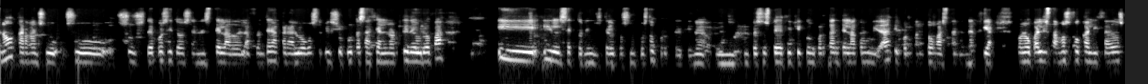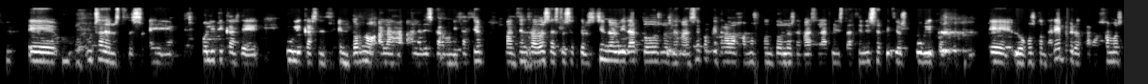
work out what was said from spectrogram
¿no? cargan sus depósitos en este lado de la frontera para luego seguir sus rutas hacia el norte de Europa y, el sector industrial, por supuesto, porque tiene un, peso específico importante en la comunidad y por tanto gastan energía, con lo cual estamos focalizados eh, muchas de nuestras eh, políticas de, públicas en, torno a la, a la, descarbonización van centrados a estos sectores, sin olvidar todos los demás, ¿eh? porque trabajamos con todos los demás en la administración y servicios públicos, luego os contaré, pero trabajamos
